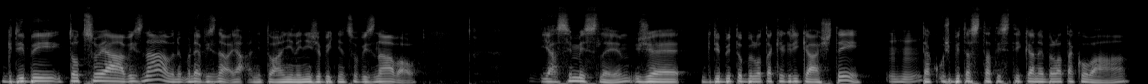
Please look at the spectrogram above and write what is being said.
kdyby to, co já vyznávám, nebo nevyznávám, já ani to ani není, že bych něco vyznával. Já si myslím, že kdyby to bylo tak, jak říkáš ty, Mhm. tak už by ta statistika nebyla taková,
